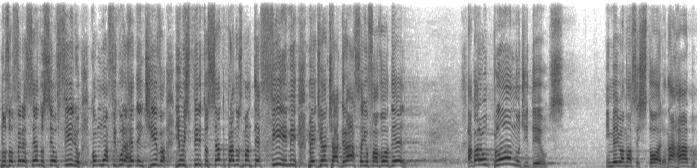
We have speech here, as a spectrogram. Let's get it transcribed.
nos oferecendo o seu filho como uma figura redentiva e um Espírito Santo para nos manter firme mediante a graça e o favor dele. Agora, o plano de Deus, em meio à nossa história, narrado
